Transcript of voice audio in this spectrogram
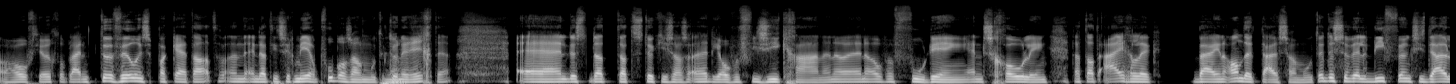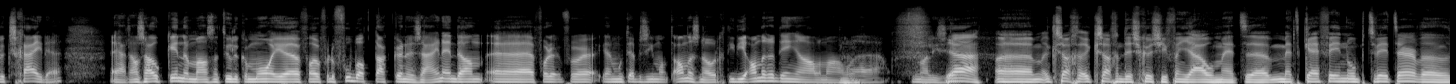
hoofdjeugdopleiding te veel in zijn pakket had. En, en dat hij zich meer op voetbal zou moeten ja. kunnen richten. En dus dat, dat stukjes als, die over fysiek gaan en, en over voeding en scholing. Dat dat eigenlijk bij een ander thuis zou moeten. Dus ze willen die functies duidelijk scheiden. Nou ja, dan zou Kindermans natuurlijk een mooie voor, voor de voetbaltak kunnen zijn. En dan, uh, voor de, voor, ja, dan moet, hebben ze iemand anders nodig die die andere dingen allemaal uh, optimaliseren. Ja, um, ik, zag, ik zag een discussie van jou met, uh, met Kevin op Twitter. We,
